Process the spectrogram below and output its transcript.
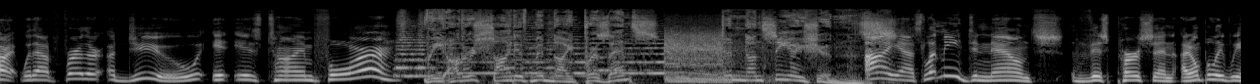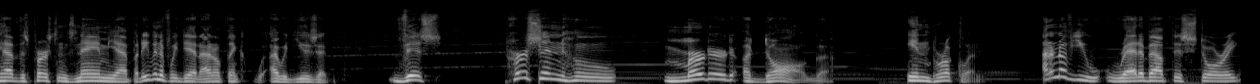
All right, without further ado, it is time for. The Other Side of Midnight presents Denunciations. Ah, yes. Let me denounce this person. I don't believe we have this person's name yet, but even if we did, I don't think I would use it. This person who murdered a dog in Brooklyn. I don't know if you read about this story,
